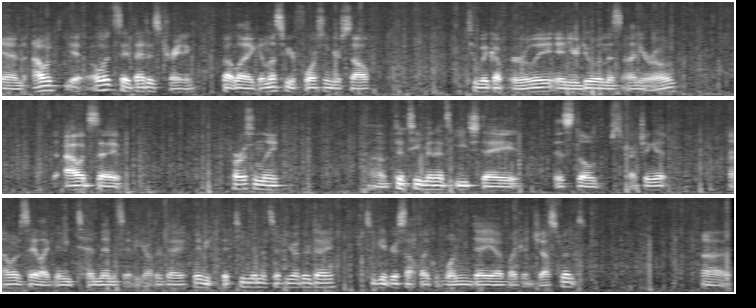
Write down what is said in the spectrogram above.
and I would yeah, I would say that is training, but like unless you're forcing yourself to wake up early and you're doing this on your own, I would say, personally, um, 15 minutes each day is still stretching it. I would say like maybe 10 minutes every other day, maybe 15 minutes every other day to give yourself like one day of like adjustment, uh,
